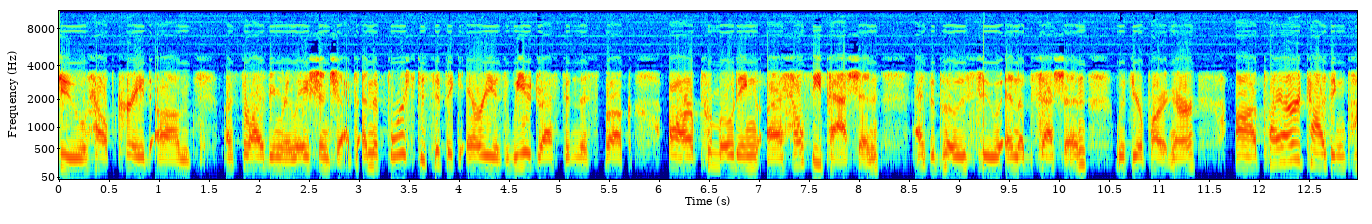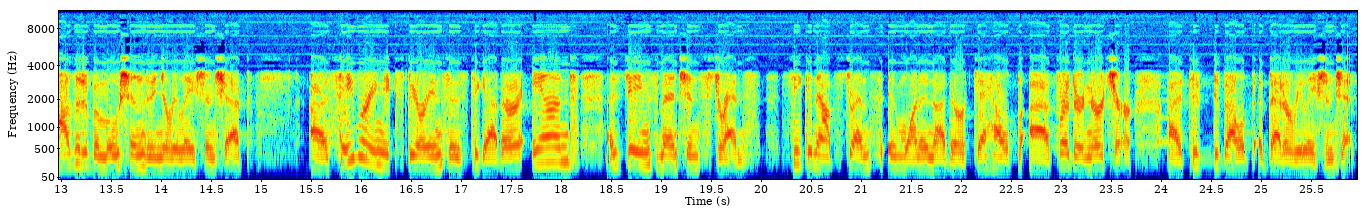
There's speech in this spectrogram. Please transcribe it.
to help create um, a thriving relationship. And the four specific areas we addressed in this book are promoting a healthy passion as opposed to an obsession with your partner, uh, prioritizing positive emotions in your relationship, uh, savoring experiences together, and as James mentioned, strengths seeking out strengths in one another to help uh, further nurture uh, to develop a better relationship.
